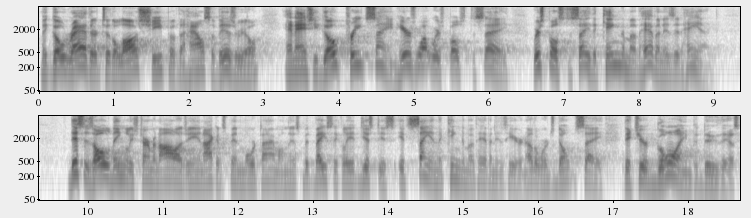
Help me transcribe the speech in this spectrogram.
but go rather to the lost sheep of the house of Israel. And as ye go, preach, saying, Here's what we're supposed to say. We're supposed to say, The kingdom of heaven is at hand. This is old English terminology, and I could spend more time on this, but basically it just is it's saying the kingdom of heaven is here. In other words, don't say that you're going to do this.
